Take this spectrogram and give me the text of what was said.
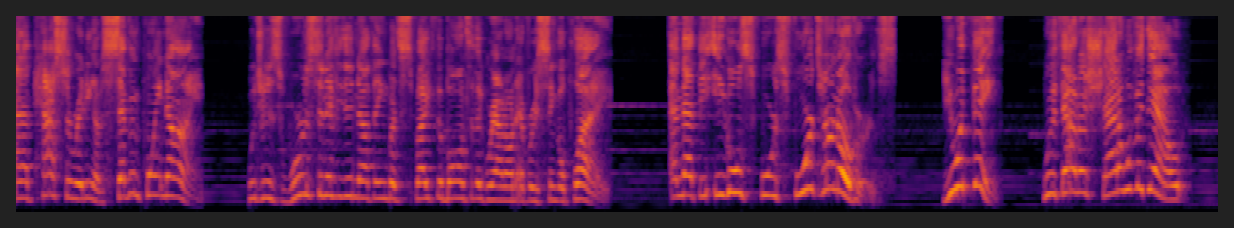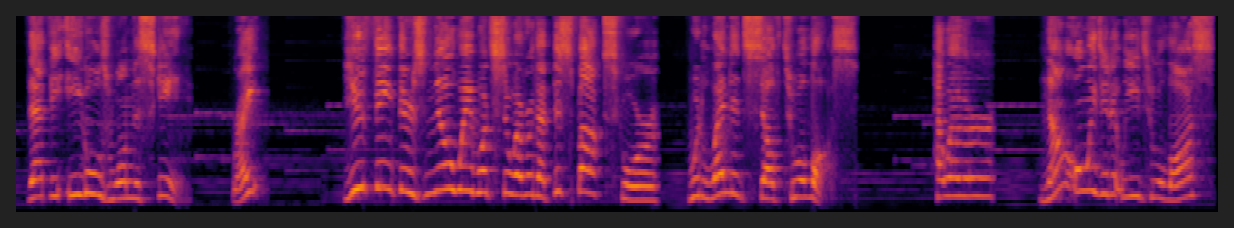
and a passer rating of 7.9, which is worse than if he did nothing but spike the ball into the ground on every single play. And that the Eagles forced four turnovers. You would think, without a shadow of a doubt, that the Eagles won this game, right? You think there's no way whatsoever that this box score would lend itself to a loss. However, not only did it lead to a loss,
